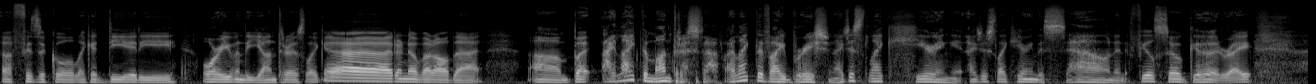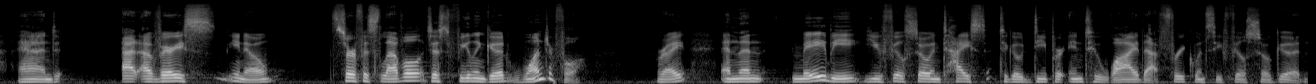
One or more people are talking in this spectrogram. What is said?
a physical, like a deity, or even the yantras, like, ah, I don't know about all that. Um, but I like the mantra stuff. I like the vibration. I just like hearing it. I just like hearing the sound, and it feels so good, right? And at a very, you know, surface level, just feeling good, wonderful, right? And then maybe you feel so enticed to go deeper into why that frequency feels so good.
